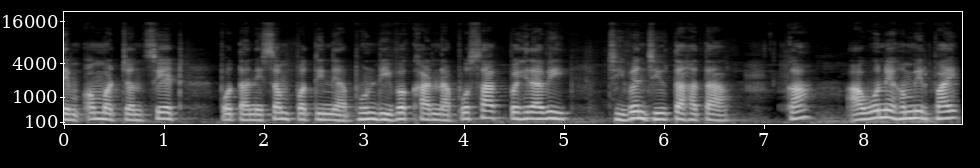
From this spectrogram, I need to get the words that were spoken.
તેમ અમરચંદ શેઠ પોતાની સંપત્તિને આ ભૂંડી વખારના પોશાક પહેરાવી જીવન જીવતા હતા. કાં? આવો ને હમીરભાઈ,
